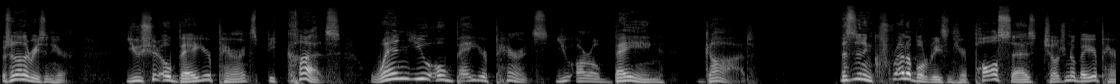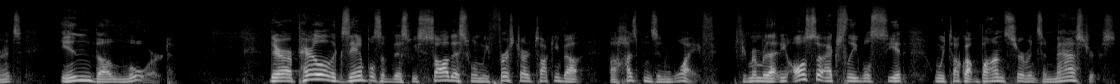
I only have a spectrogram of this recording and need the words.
there's another reason here. You should obey your parents because when you obey your parents, you are obeying God. This is an incredible reason here. Paul says, Children, obey your parents in the Lord. There are parallel examples of this. We saw this when we first started talking about uh, husbands and wife, if you remember that. And also actually we'll see it when we talk about bond servants and masters.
